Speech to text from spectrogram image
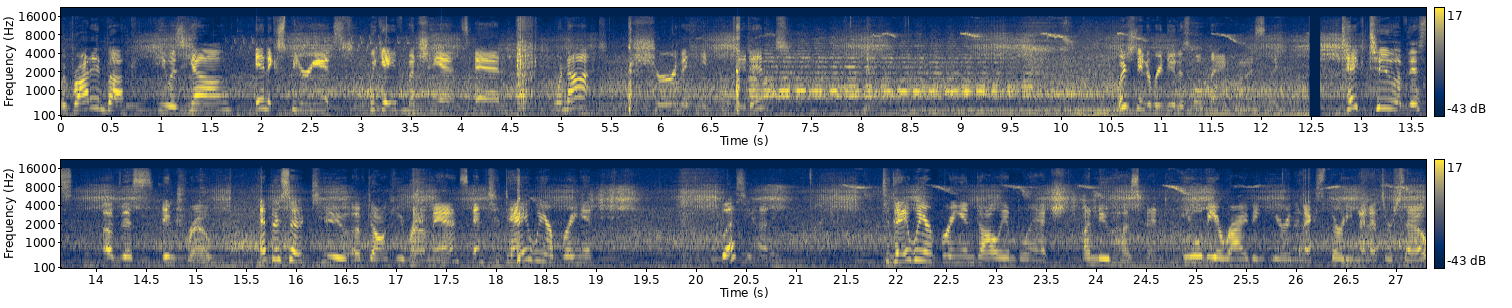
We brought in Buck. He was young, inexperienced. We gave him a chance, and we're not sure that he didn't. We just need to redo this whole thing, honestly. Take two of this of this intro. Episode two of Donkey Romance, and today we are bringing. Bless you, honey. Today we are bringing Dolly and Blanche a new husband. He will be arriving here in the next 30 minutes or so.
